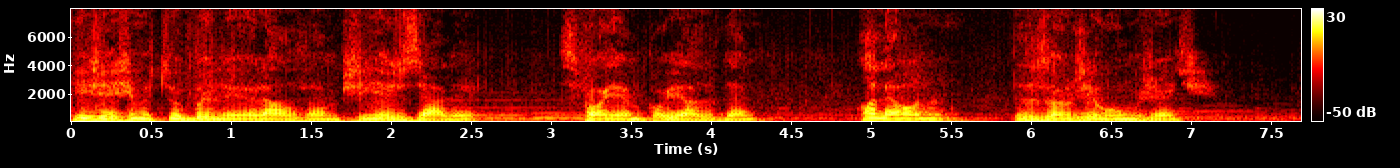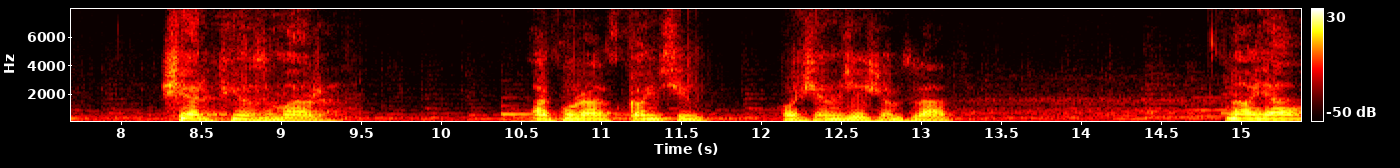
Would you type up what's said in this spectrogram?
i żeśmy tu byli razem, przyjeżdżali swoim pojazdem, ale on zdążył umrzeć. W sierpniu zmarł. Akurat skończył 80 lat. No ja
